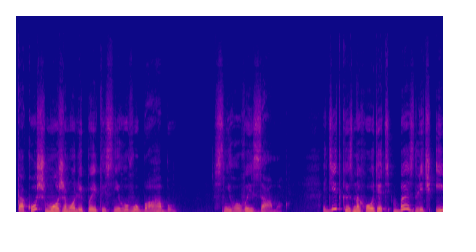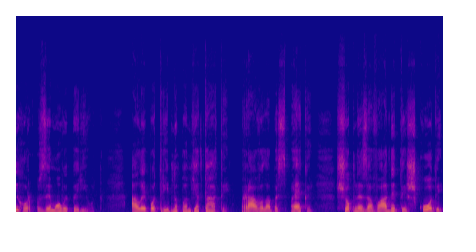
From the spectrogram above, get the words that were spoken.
Також можемо ліпити снігову бабу, сніговий замок. Дітки знаходять безліч ігор в зимовий період, але потрібно пам'ятати правила безпеки, щоб не завадити шкоди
